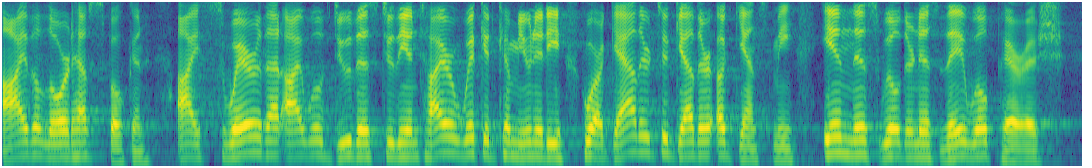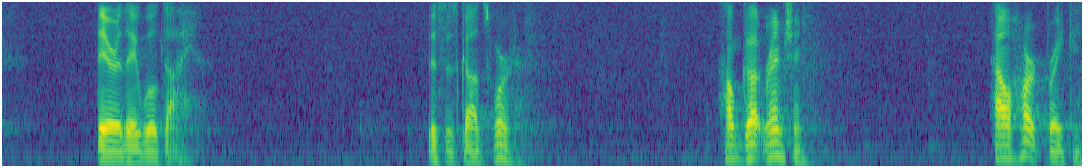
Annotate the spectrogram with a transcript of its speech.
I, the Lord, have spoken. I swear that I will do this to the entire wicked community who are gathered together against me. In this wilderness they will perish, there they will die. This is God's word. How gut wrenching. How heartbreaking.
